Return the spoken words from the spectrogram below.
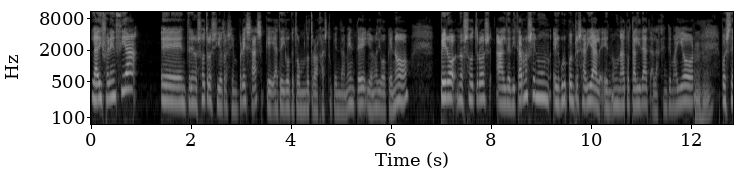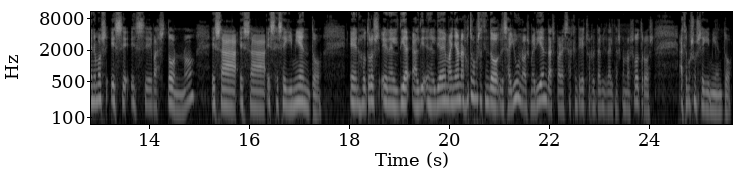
la diferencia eh, entre nosotros y otras empresas, que ya te digo que todo el mundo trabaja estupendamente, yo no digo que no, pero nosotros, al dedicarnos en un, el grupo empresarial en una totalidad a la gente mayor, Ujú. pues tenemos ese, ese bastón, ¿no? Esa, esa, ese seguimiento. Eh, nosotros en el, día, al día- en el día de mañana, nosotros vamos haciendo desayunos, meriendas para esa gente que ha hecho rentas vitalizas con nosotros. Hacemos un seguimiento.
